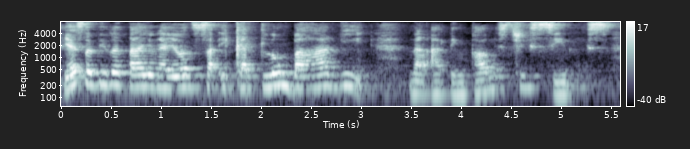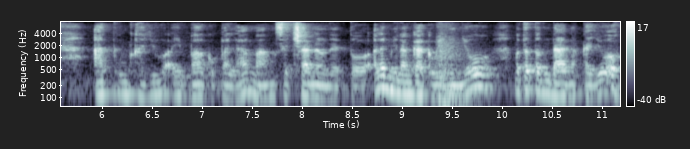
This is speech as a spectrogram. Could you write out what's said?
yes, nandito tayo ngayon sa ikatlong bahagi ng ating palmistry series. At kung kayo ay bago pa lamang sa channel nito, alam niyo na ang gagawin ninyo. Matatanda na kayo.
